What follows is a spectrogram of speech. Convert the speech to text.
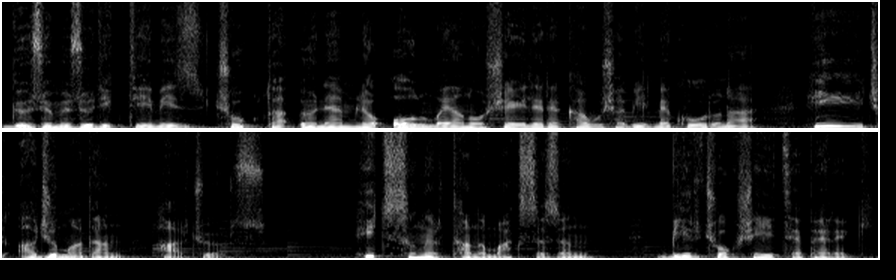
gözümüzü diktiğimiz çok da önemli olmayan o şeylere kavuşabilmek uğruna hiç acımadan harcıyoruz. Hiç sınır tanımaksızın birçok şeyi teperek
